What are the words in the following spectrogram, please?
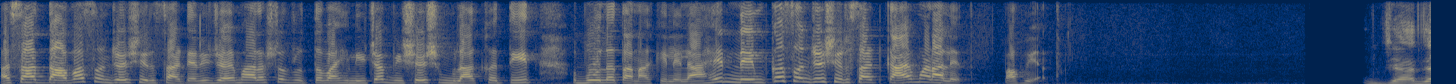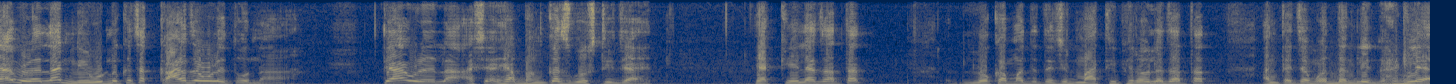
असा दावा संजय शिरसाट यांनी जय महाराष्ट्र वृत्तवाहिनीच्या विशेष मुलाखतीत बोलताना केलेला आहे. नेमकं संजय शिरसाट काय म्हणालेत? पाहूयात. ज्या ज्या वेळेला निवडणुकीचा काळ जवळ येतो ना त्यावेळेला अशा ह्या भंकस गोष्टी ज्या आहेत ह्या केल्या जातात. लोकांमध्ये त्याची माती फिरवल्या जातात आणि त्याच्यामुळे दंगली घडल्या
